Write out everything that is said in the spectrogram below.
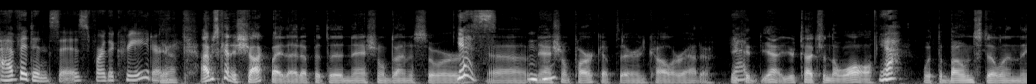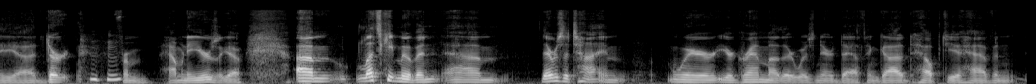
evidences for the creator. Yeah, I was kind of shocked by that up at the National Dinosaur Yes. uh, National Park up there in Colorado. You Yep. could, yeah, you're touching the wall. Yeah. with the bone still in the uh, dirt from how many years ago. Um, let's keep moving. Um, there was a time where your grandmother was near death, and God helped you have an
